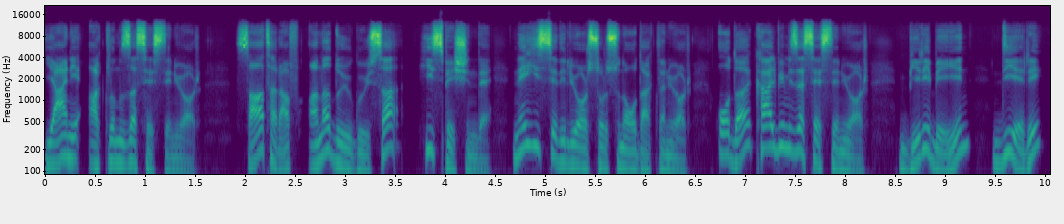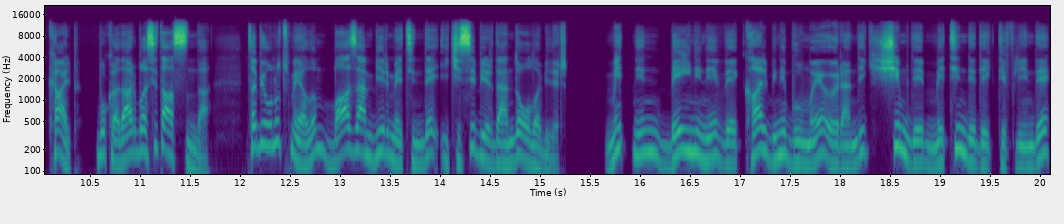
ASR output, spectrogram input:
Yani aklımıza sesleniyor. Sağ taraf ana duyguysa his peşinde. Ne hissediliyor sorusuna odaklanıyor. O da kalbimize sesleniyor. Biri beyin, diğeri kalp. Bu kadar basit aslında. Tabi unutmayalım bazen bir metinde ikisi birden de olabilir. Metnin beynini ve kalbini bulmaya öğrendik. Şimdi metin dedektifliğinde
